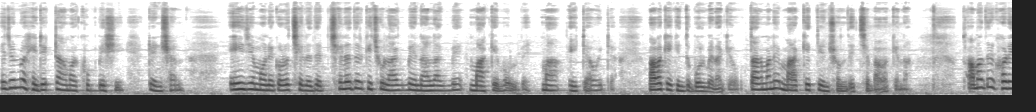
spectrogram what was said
এজন্য হেডেকটা আমার খুব বেশি টেনশন এই যে মনে করো ছেলেদের ছেলেদের কিছু লাগবে, না লাগবে, মাকে বলবে, মা এইটা, ওইটা। বাবাকে কিন্তু বলবে না কেউ, তার মানে মাকে টেনশন দিচ্ছে বাবাকে না। তো আমাদের ঘরে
